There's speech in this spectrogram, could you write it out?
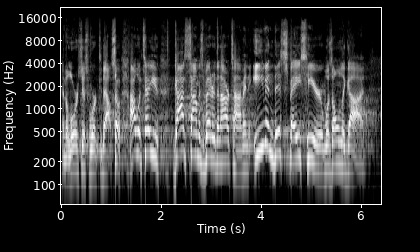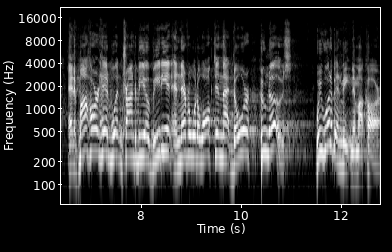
and the Lord's just worked it out. So I would tell you, God's time is better than our time. And even this space here was only God. And if my hard head wasn't trying to be obedient and never would have walked in that door, who knows? We would have been meeting in my car.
